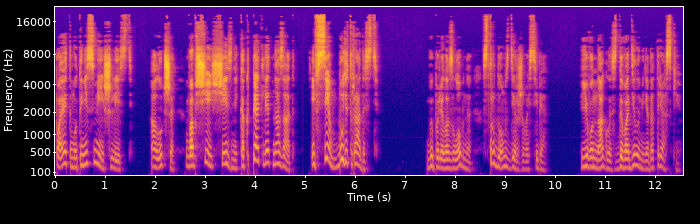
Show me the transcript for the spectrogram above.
Поэтому ты не смеешь лезть. А лучше вообще исчезни, как пять лет назад, и всем будет радость!» Выпалила злобно, с трудом сдерживая себя. Его наглость доводила меня до тряски.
